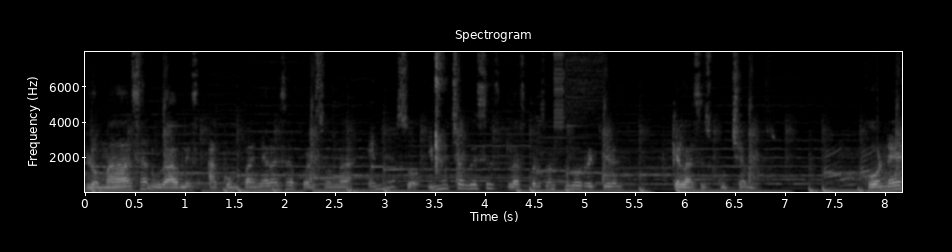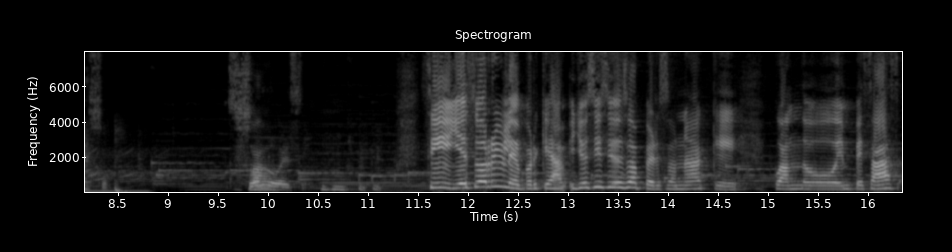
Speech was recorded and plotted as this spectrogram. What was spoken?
lo más saludable es acompañar a esa persona en eso. Y muchas veces las personas solo requieren que las escuchemos. Con eso. Solo eso. Sí, y es horrible porque yo sí he sido esa persona que cuando empezás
